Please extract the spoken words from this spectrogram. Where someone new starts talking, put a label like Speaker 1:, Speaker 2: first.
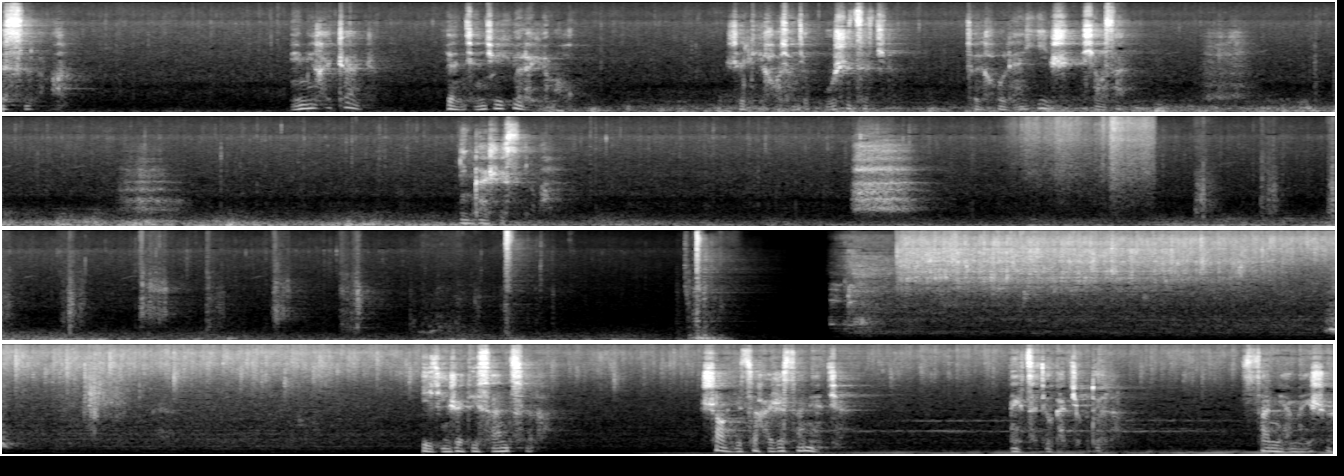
Speaker 1: 是死了吗？明明还站着，眼前却越来越模糊，身体好像就不是自己的，最后连意识也消散。了该是死了吧。已经是第三次了，上一次还是三年前，那次就感觉不对了。三年没事，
